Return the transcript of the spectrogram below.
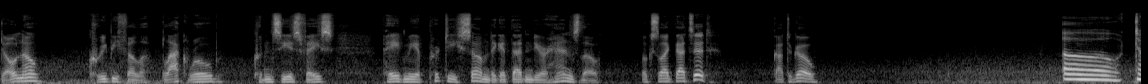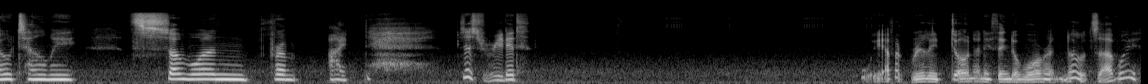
Don't know. Creepy fella, black robe, couldn't see his face. Paid me a pretty sum to get that into your hands, though. Looks like that's it. Got to go. Oh, don't tell me. Someone from... I... Just read it. We haven't really done anything to warrant notes, have we?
